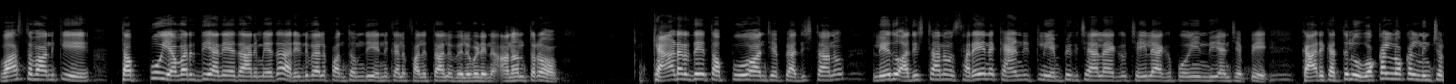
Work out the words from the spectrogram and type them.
వాస్తవానికి తప్పు ఎవరిది అనే దాని మీద రెండు వేల పంతొమ్మిది ఎన్నికల ఫలితాలు వెలువడిన అనంతరం క్యాడర్దే తప్పు అని చెప్పి అధిష్టానం లేదు అధిష్టానం సరైన క్యాండిడేట్ని ఎంపిక చేయలేక చేయలేకపోయింది అని చెప్పి కార్యకర్తలు ఒకరినొకరు నించు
